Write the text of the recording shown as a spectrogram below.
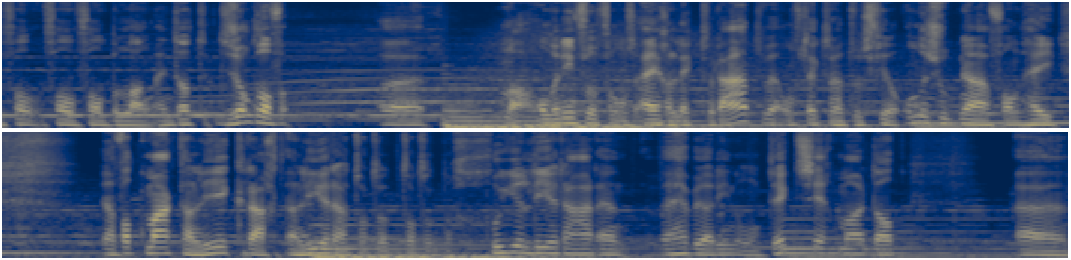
van, van, van belang. En dat is ook wel eh, nou, onder invloed van ons eigen lectoraat. Wij- Ons lectoraat doet veel onderzoek naar van hey, ja, wat maakt een leerkracht en leraar tot een, tot een goede leraar. En we hebben daarin ontdekt zeg maar, dat ehm,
